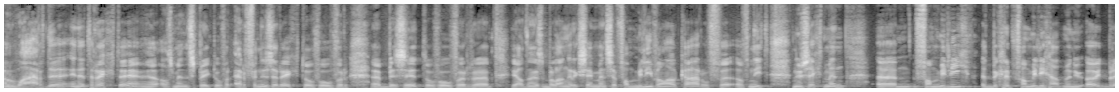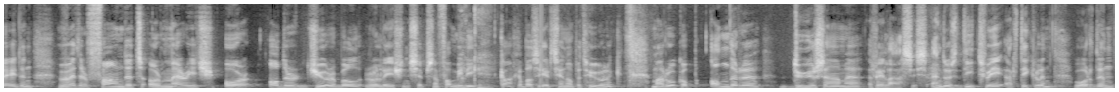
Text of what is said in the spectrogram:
een, waarde in het recht. Hè. Als men spreekt over erfenisrecht of over eh, bezit of over... eh, ja, dan is het belangrijk, zijn mensen familie van elkaar of, eh, of niet? Nu zegt men, ehm, familie, het begrip familie gaat men nu uitbreiden, whether founded or marriage or other durable relationships. Een familie kan gebaseerd zijn op het huwelijk, maar ook op andere duurzame relaties. En dus die twee artikelen worden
